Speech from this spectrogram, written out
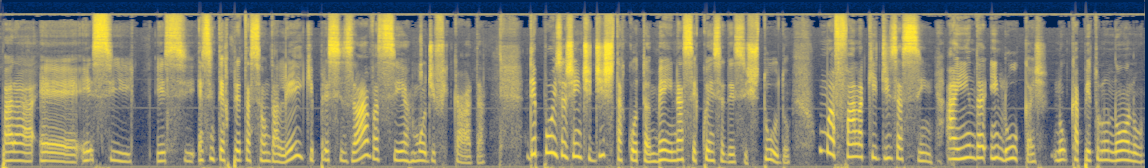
para é, esse esse, essa interpretação da lei que precisava ser modificada. Depois a gente destacou também, na sequência desse estudo, uma fala que diz assim, ainda em Lucas, no capítulo 9,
